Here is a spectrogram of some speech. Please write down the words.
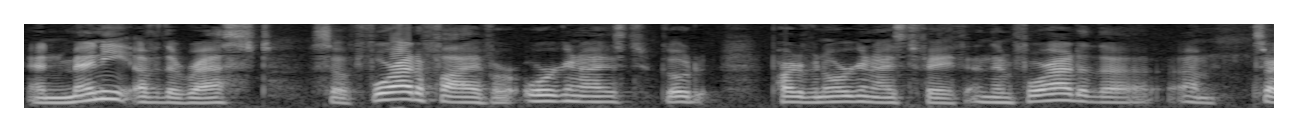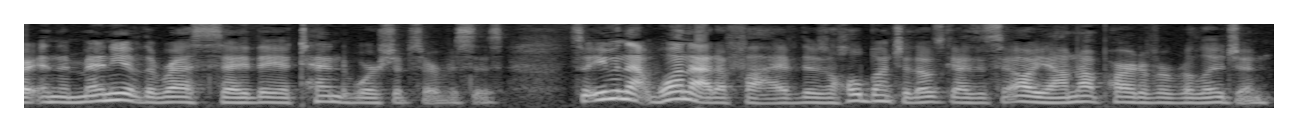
and many of the rest. So four out of five are organized, go to, part of an organized faith, and then four out of the um, sorry, and then many of the rest say they attend worship services. So even that one out of five, there's a whole bunch of those guys that say, "Oh yeah, I'm not part of a religion."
